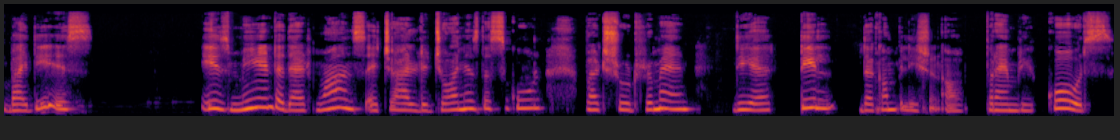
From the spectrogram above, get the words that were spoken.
By this is meant that once a child joins the school but should remain there till the completion of primary course.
